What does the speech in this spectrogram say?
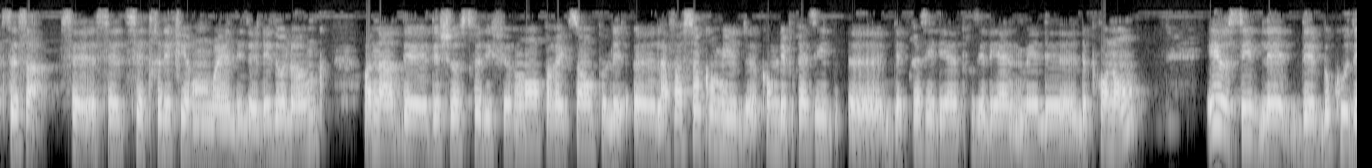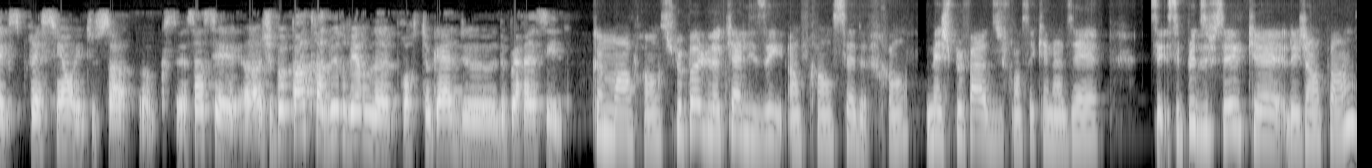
c'est ça. C'est très différent, ouais, les, deux, les deux langues. On a des, des, choses très différentes. Par exemple, euh, la façon comme, comme les, Brésil, euh, les Brésiliens Brésiliennes mettent le pronom et aussi de, beaucoup d'expressions et tout ça. Donc ça c'est, euh, je peux pas traduire vers le Portugal de, de Brésil. Comme moi en France, je peux pas localiser en français de France, mais je peux faire du français canadien. C'est plus difficile que les gens pensent.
